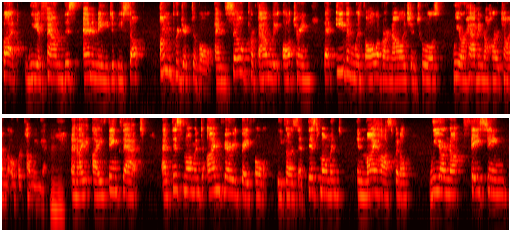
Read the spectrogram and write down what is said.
But we have found this enemy to be so unpredictable and so profoundly altering that even with all of our knowledge and tools, we are having a hard time overcoming it. Mm-hmm. And I, I think that at this moment, I'm very grateful because at this moment in my hospital, we are not facing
